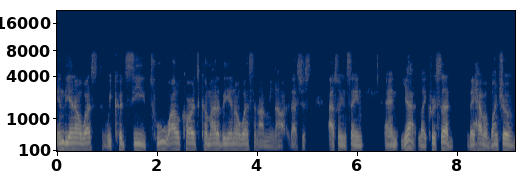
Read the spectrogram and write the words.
in the NL West, we could see two wild cards come out of the NL West, and I mean uh, that's just absolutely insane. And yeah, like Chris said, they have a bunch of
